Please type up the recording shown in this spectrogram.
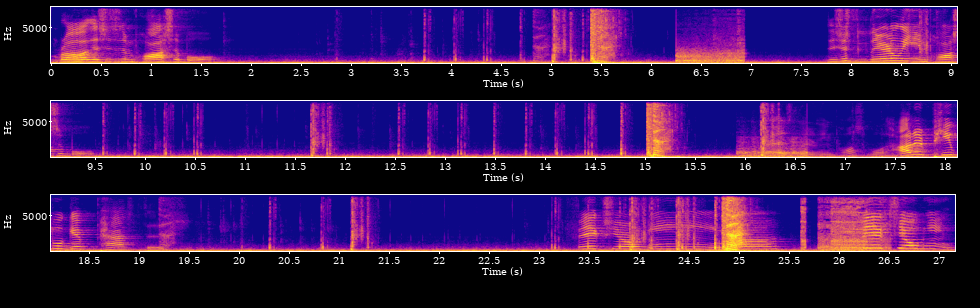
Bro, this is impossible. This is literally impossible. That is literally impossible. How did people get past this? Fix your game, bruh. Fix your game.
